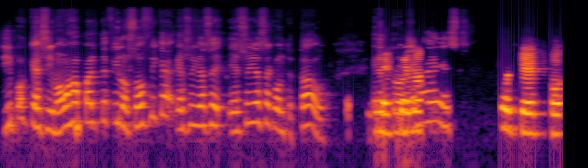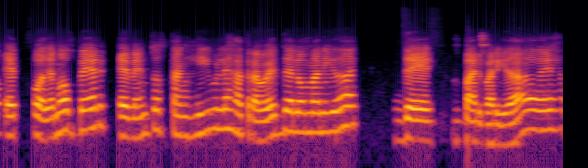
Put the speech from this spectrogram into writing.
sí, porque si vamos a parte filosófica, eso ya se, eso ya se ha contestado. El problema es... Porque eh, podemos ver eventos tangibles a través de la humanidad de barbaridades,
